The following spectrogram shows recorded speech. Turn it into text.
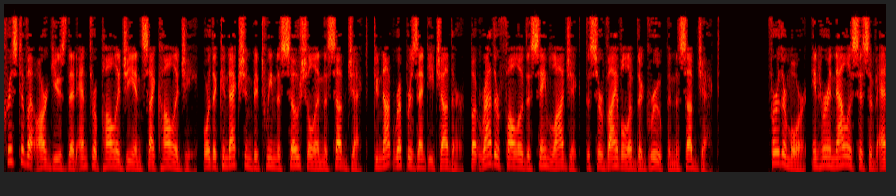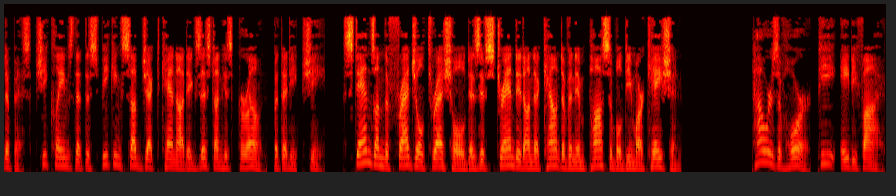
Kristeva argues that anthropology and psychology, or the connection between the social and the subject, do not represent each other, but rather follow the same logic, the survival of the group and the subject. Furthermore, in her analysis of Oedipus, she claims that the speaking subject cannot exist on his, her own, but that he, she, stands on the fragile threshold as if stranded on account of an impossible demarcation. Powers of Horror, p. 85.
